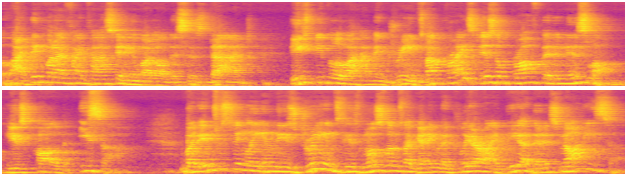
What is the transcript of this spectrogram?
I think what I find fascinating about all this is that these people who are having dreams, now Christ is a prophet in Islam. He's called Isa. But interestingly, in these dreams, these Muslims are getting the clear idea that it's not Isa,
